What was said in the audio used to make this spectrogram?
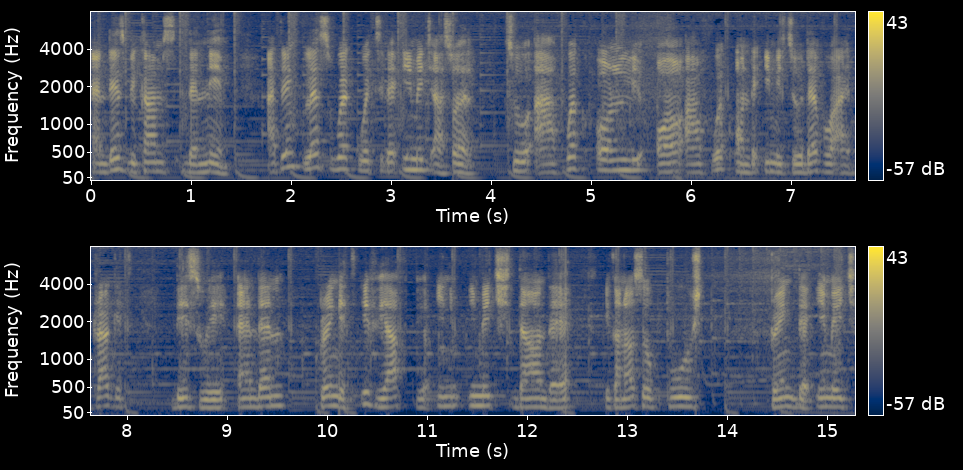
and this becomes the name. I think let's work with the image as well. So i've worked only or i've worked on the image so therefore i drag it this way and then bring it. If you have your image down there you can also push bring the image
